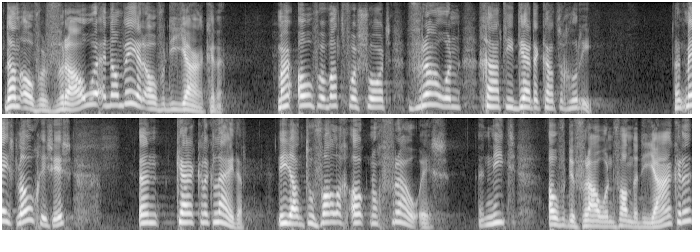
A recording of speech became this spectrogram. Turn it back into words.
dan over vrouwen en dan weer over diakenen. Maar over wat voor soort vrouwen gaat die derde categorie? Het meest logisch is een kerkelijk leider, die dan toevallig ook nog vrouw is. En niet over de vrouwen van de diakenen,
